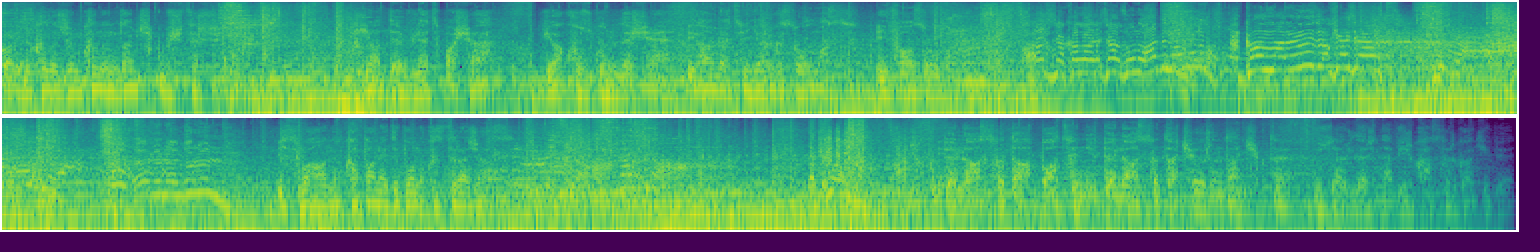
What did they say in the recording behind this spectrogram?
Gayrı kılıcım kınından çıkmıştır. Ya devlet başa, ya kuzgun leşe. İhanetin yargısı olmaz, infazı olur. Az yakalayacağız onu hadi lan. Kanlarını dökeceğiz! Ölün öldürün. İsfahan'ı kapan edip onu kıstıracağız. Belası da, batini belası da çığırından çıktı. Üzerlerine bir kasırga gibi.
